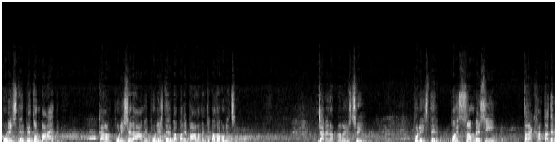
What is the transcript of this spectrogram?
পুলিশদের বেতন বাড়ায় দেবে। কারণ পুলিশেরা, আমি পুলিশদের ব্যাপারে পার্লামেন্টে কথা বলেছি। জানেন আপনারা নিশ্চয়ই, পুলিশদের পরিশ্রম বেশি, তারা তাদের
